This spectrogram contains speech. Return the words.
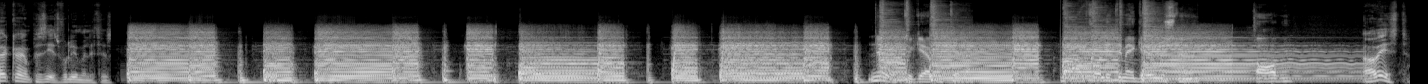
Ökar jag precis volymen lite. Nu tycker jag mycket. Bara få lite mer grus nu. Av. Ja visst.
